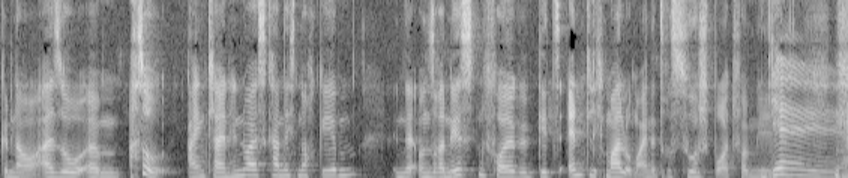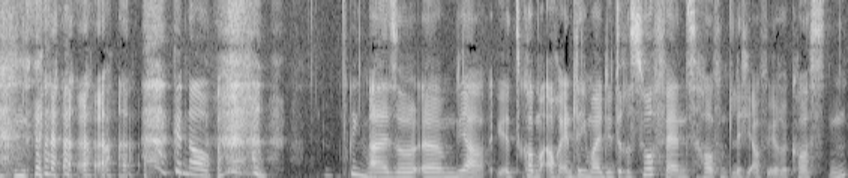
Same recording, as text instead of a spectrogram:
Genau, also, ähm, ach so, einen kleinen Hinweis kann ich noch geben. In der, unserer nächsten Folge geht es endlich mal um eine Dressursportfamilie. Yay! genau. Prima. Also ähm, ja, jetzt kommen auch endlich mal die Dressurfans hoffentlich auf ihre Kosten.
